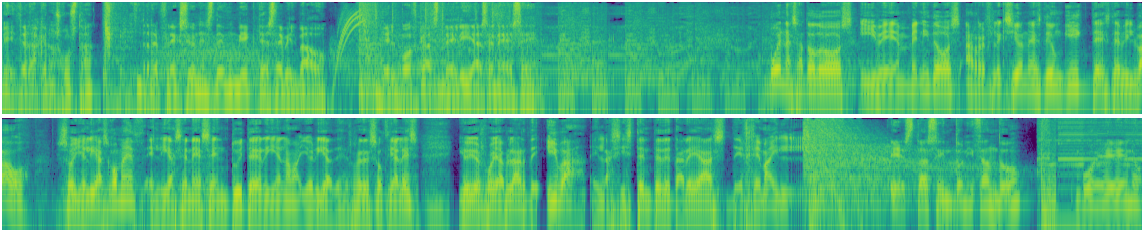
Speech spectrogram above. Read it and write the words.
¿Y de la que nos gusta? Reflexiones de un geek desde Bilbao. El podcast de Elías NS. Buenas a todos y bienvenidos a Reflexiones de un geek desde Bilbao. Soy Elías Gómez, Elías NS en Twitter y en la mayoría de redes sociales, y hoy os voy a hablar de IVA, el asistente de tareas de Gmail. ¿Estás sintonizando? Bueno,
